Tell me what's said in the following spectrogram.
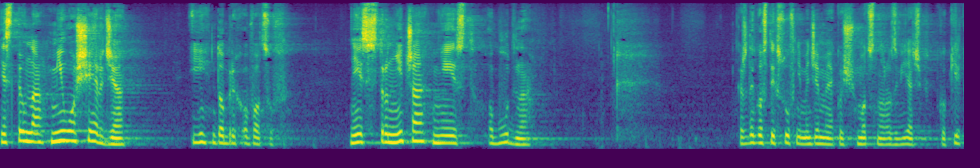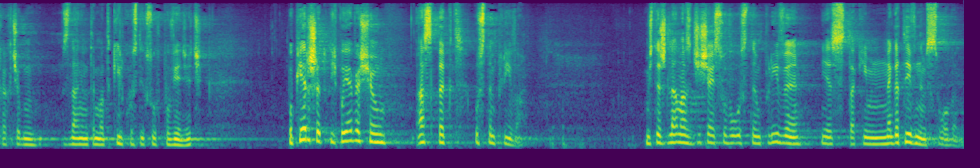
jest pełna miłosierdzia i dobrych owoców. Nie jest stronnicza, nie jest obłudna. Każdego z tych słów nie będziemy jakoś mocno rozwijać, tylko kilka chciałbym zdaniem na temat kilku z tych słów powiedzieć. Po pierwsze, tutaj pojawia się aspekt ustępliwa. Myślę, że dla nas dzisiaj słowo ustępliwy jest takim negatywnym słowem.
